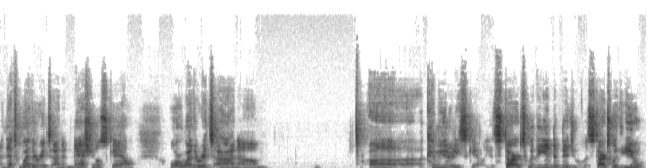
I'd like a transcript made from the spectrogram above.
And that's whether it's on a national scale or whether it's on um, uh, a community scale. It starts with the individual. It starts with you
